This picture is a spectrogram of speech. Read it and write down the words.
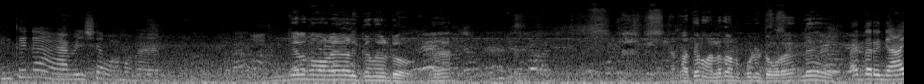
എനിക്ക് ആവശ്യമുള്ള മോനെ ഭയങ്കര നോളെ കളിക്കുന്ന കേട്ടോ സത്യം നല്ല തണുപ്പ് കിട്ടോ അല്ലേ എന്താ പറയാ ഞാൻ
